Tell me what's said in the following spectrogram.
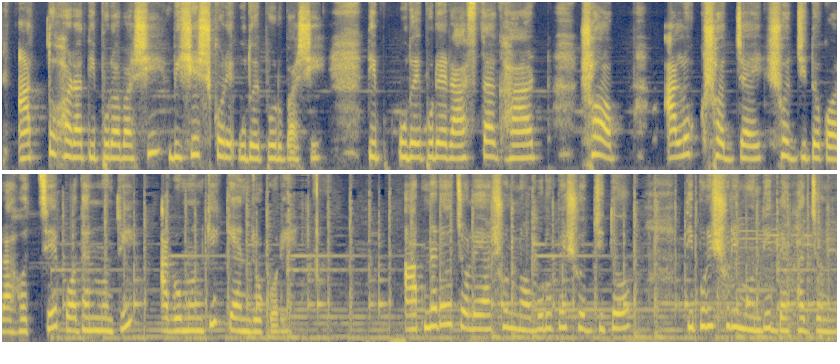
আত্মহারা ত্রিপুরাবাসী, বিশেষ করে উদয়পুরবাসী। উদয়পুরের রাস্তাঘাট সব আলোকসজ্জায় সজ্জিত করা হচ্ছে প্রধানমন্ত্রী আগমনকে কেন্দ্র করে। আপনারাও চলে আসুন নবরূপে সজ্জিত ত্রিপুরেশ্বরী মন্দির দেখার জন্য।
